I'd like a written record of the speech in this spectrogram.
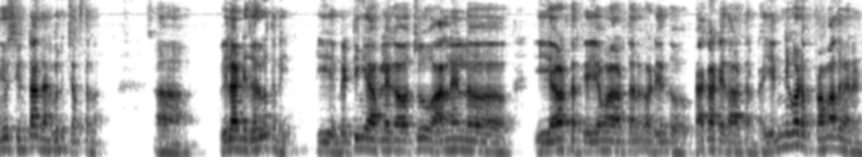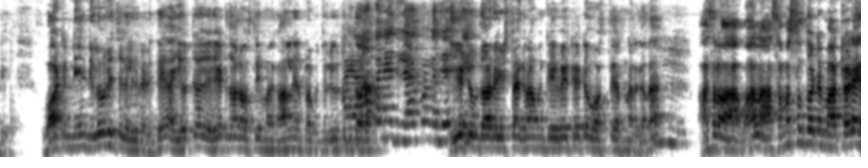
న్యూస్ వింటా దాని గురించి చెప్తున్నా. ఇలాంటివి జరుగుతున్నాయి. ఈ బెట్టింగ్ యాప్లే కావచ్చు ఆన్లైన్లో ఈ ఆడతారు ఏం ఆడతారు అటు ఏందో ప్యాకాట్ ఏదో ఆడతారంట. అవన్నీ కూడా ప్రమాదమేనండి. వాటిని నిలువరించగలిగినట్టయితే ఆ ఎటు ఏటి ద్వారా వస్తాయి మనకి ఆన్లైన్ ప్రపంచంలో? యూట్యూబ్ ద్వారా? యూట్యూబ్ ద్వారా ఇన్స్టాగ్రామ్ ఇంకా ఇవేటేటో వస్తాయి అంటున్నారు కదా. అసలు వాళ్ళ ఆ సంస్థలతోటే మాట్లాడి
